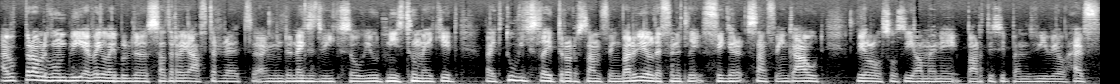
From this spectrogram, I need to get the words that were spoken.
I probably won't be available the Saturday after that. I mean the next week, so we would need to make it like two weeks later or something. But we'll definitely figure something out. We'll also see how many participants we will have.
